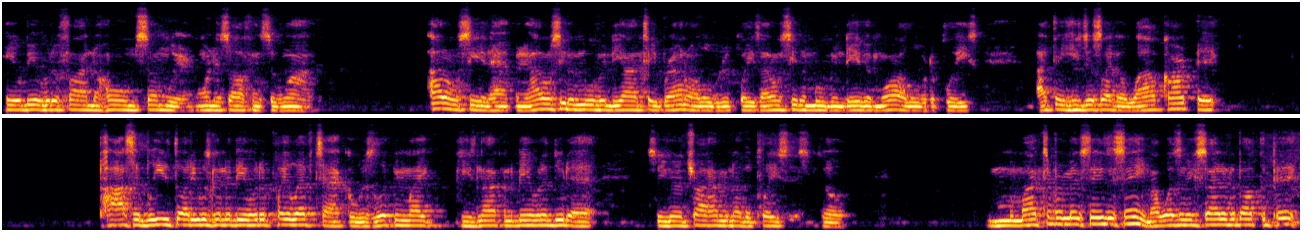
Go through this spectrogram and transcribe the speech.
he'll be able to find a home somewhere on this offensive line. I don't see it happening. I don't see them moving Deonte Brown all over the place. I don't see them moving David Moore all over the place. I think he's just like a wild card pick possibly you thought he was going to be able to play left tackle. It's looking like he's not going to be able to do that. So you're going to try him in other places. So my temperament stays the same. I wasn't excited about the pick.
